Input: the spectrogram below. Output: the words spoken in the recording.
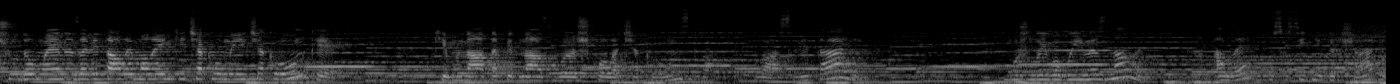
Бачу, до мене завітали маленькі чаклуни і чаклунки. Кімната під назвою Школа чаклунства вас вітає. Можливо, ви і не знали, але у сусідній державі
